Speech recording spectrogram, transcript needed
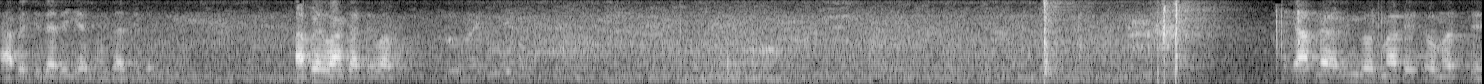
આપણે સીધા થઈ ગયા સંસાર આપણે વાંકા છે વાંકો એ આપણા અરવિંદ ઘોષ માટે તો મત છે.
